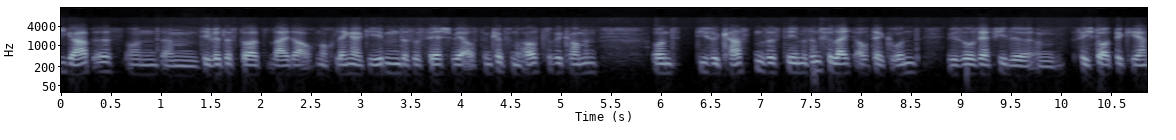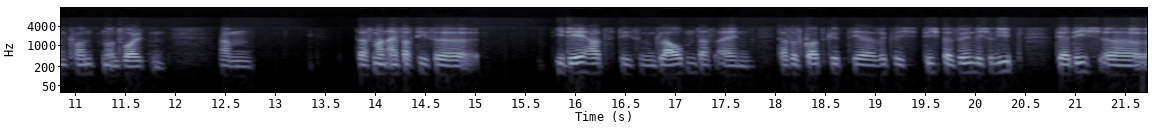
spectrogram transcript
Die gab es und ähm, die wird es dort leider auch noch länger geben. Das ist sehr schwer aus den Köpfen rauszubekommen. Und diese Kastensysteme sind vielleicht auch der Grund, wieso sehr viele ähm, sich dort bekehren konnten und wollten. Ähm, dass man einfach diese Idee hat, diesen Glauben, dass, ein, dass es Gott gibt, der wirklich dich persönlich liebt, der dich äh,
